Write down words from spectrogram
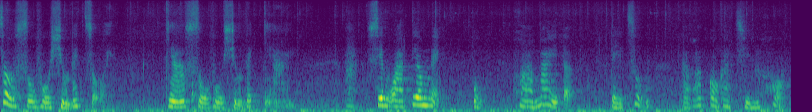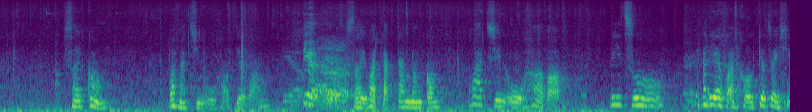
做师傅想要做的。行师傅想要行的啊，生活中呢有华迈的弟子，甲我过较真好，所以讲我嘛真有福，对无？对。所以我逐工拢讲，我真有福哦。你做啊，你的法号叫做啥？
